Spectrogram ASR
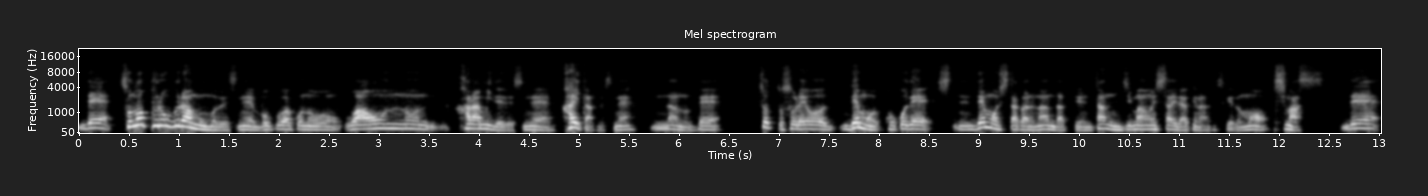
で、そのプログラムもですね、僕はこの和音の絡みでですね、書いたんですね。なので、ちょっとそれをデモ、ここで、デモしたからなんだっていう単に自慢をしたいだけなんですけども、します。で、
